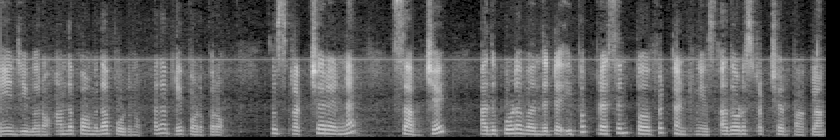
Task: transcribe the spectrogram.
ஐஎன்ஜி வரும். அந்த ஃபார்ம் தான் போடணும். அதை அப்படியே போட போகிறோம் ஸோ ஸ்ட்ரக்சர் என்ன? சப்ஜெக்ட் அது கூட வந்துட்டு இப்போ ப்ரெசன்ட் பர்ஃபெக்ட் கண்டினியூஸ் அதோட ஸ்ட்ரக்சர் பார்க்கலாம்.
